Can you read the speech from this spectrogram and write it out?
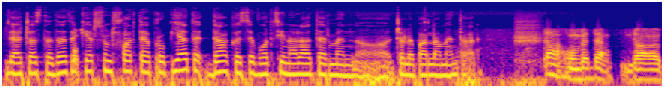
de această dată, chiar sunt foarte apropiate dacă se vor ține la termen uh, cele parlamentare. Da, vom vedea. Dar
